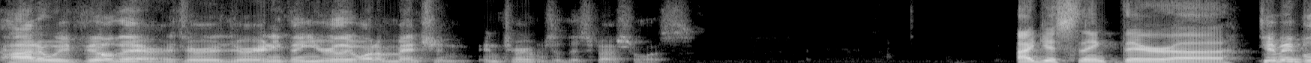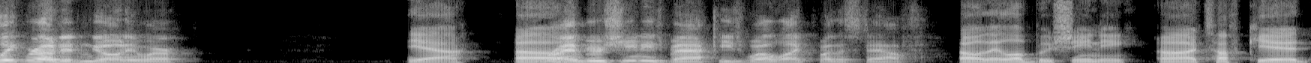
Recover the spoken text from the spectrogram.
How do we feel there? Is there is there anything you really want to mention in terms of the specialists? I just think they're, uh, Timmy Bleekrode didn't go anywhere. yeah. Uh, Brian Buschini's back. He's well liked by the staff. Oh, they love Buschini. Uh, tough kid.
